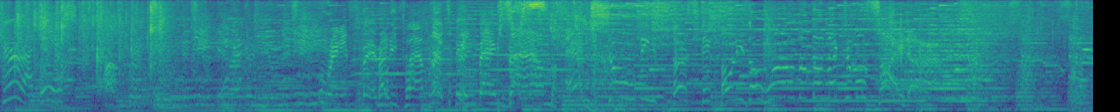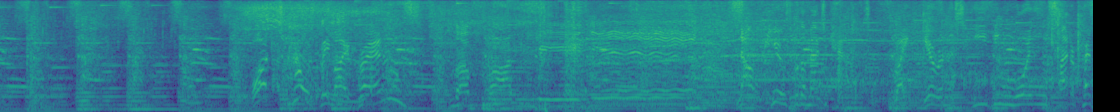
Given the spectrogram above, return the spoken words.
sure, I guess. Opportunity in our community. Ready, Flim? Ready, Flam? Let's bing, bang, zam. And show these thirsty ponies a world of delectable cider. Watch closely, my friends. The fun begins. Now here's where the magic happens. Right here in this heaving, roiling, cider press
